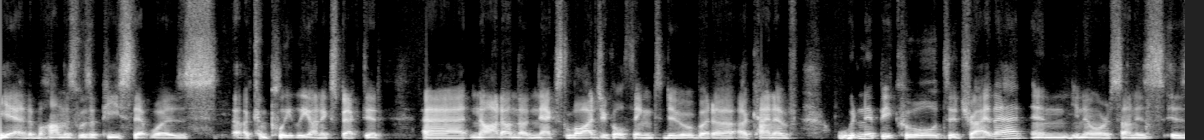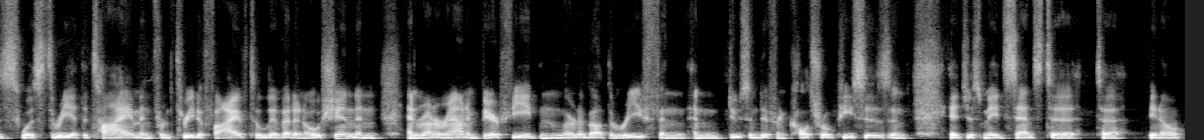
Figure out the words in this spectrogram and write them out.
yeah the bahamas was a piece that was uh, completely unexpected uh, not on the next logical thing to do, but a, a, kind of wouldn't it be cool to try that? And you know, our son is is was three at the time, and from three to five to live at an ocean and and run around in bare feet and learn about the reef and and do some different cultural pieces, and it just made sense to to you know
